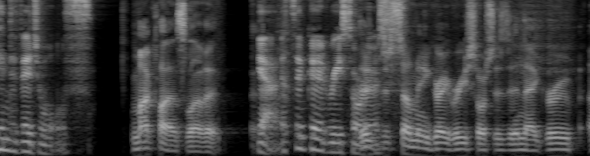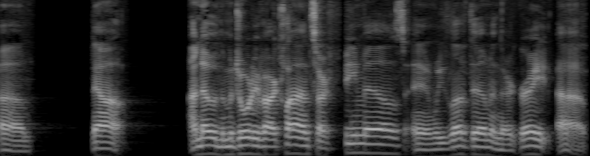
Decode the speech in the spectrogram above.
individuals. my clients love it. Yeah, it's a good resource. There's just so many great resources in that group. Um, now, I know the majority of our clients are females, and we love them, and they're great. Uh,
